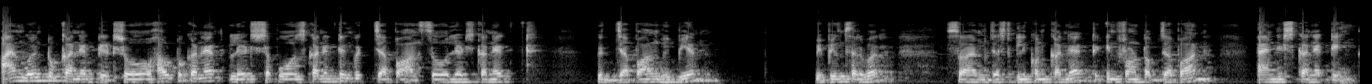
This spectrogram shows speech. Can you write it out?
I'm going to connect it. So how to connect? Let's suppose connecting with Japan. So let's connect with Japan VPN, VPN server. So I'm just click on connect in front of Japan and it's connecting.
